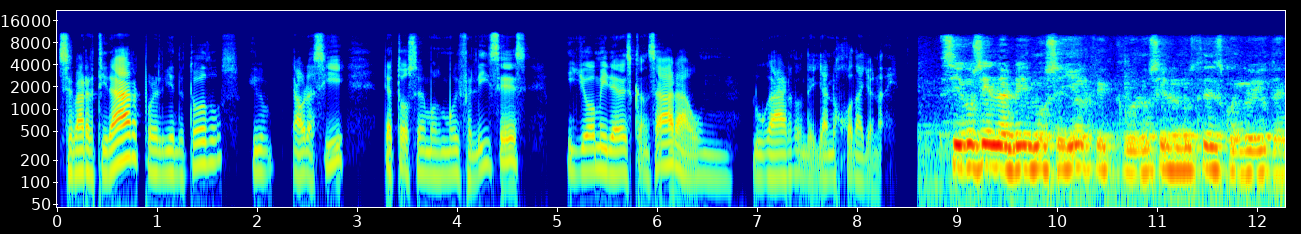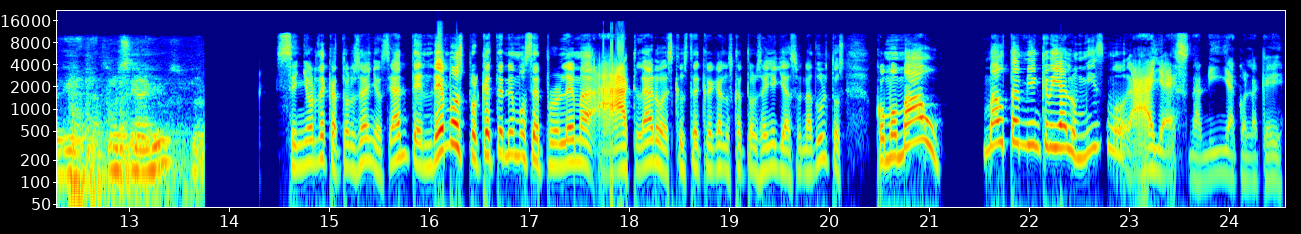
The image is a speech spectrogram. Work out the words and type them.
Se va a retirar por el bien de todos. Y ahora sí, ya todos seremos muy felices. Y yo me iré a descansar a un lugar donde ya no joda yo a nadie. sigo siendo el mismo señor que conocieron ustedes cuando yo tenía 14 años. Señor de 14 años, ya entendemos por qué tenemos el problema. Ah, claro, es que usted cree que a los 14 años ya son adultos. Como Mau. Mau también creía lo mismo. Ah, ya es una niña con la que...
